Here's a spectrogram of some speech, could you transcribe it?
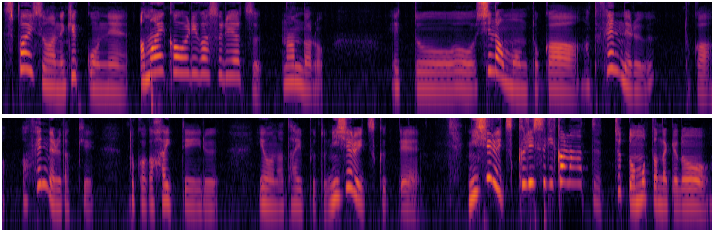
スパイスはね、結構ね、甘い香りがするやつ。なんだろう。えっと、シナモンとか、あとフェンネルとか、あ、フェンネルだっけ？とかが入っているようなタイプと2種類作って、2種類作りすぎかなってちょっと思ったんだけど、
